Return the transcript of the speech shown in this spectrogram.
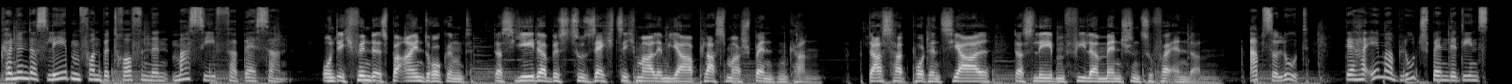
können das Leben von Betroffenen massiv verbessern. Und ich finde es beeindruckend, dass jeder bis zu 60 Mal im Jahr Plasma spenden kann. Das hat Potenzial, das Leben vieler Menschen zu verändern. Absolut. Der HEMA Blutspendedienst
